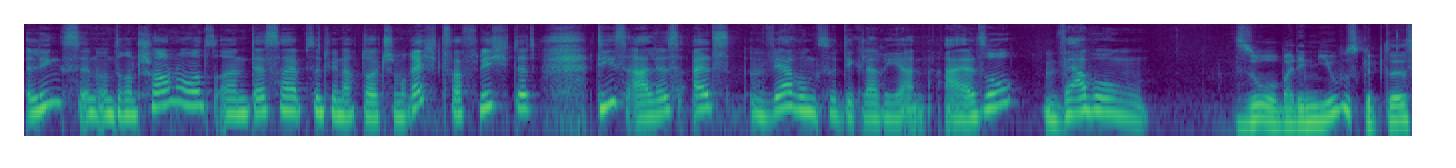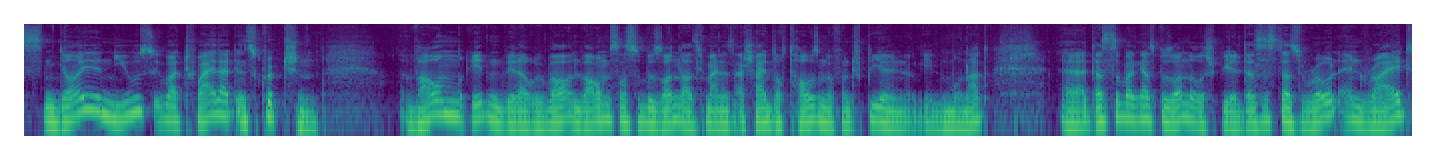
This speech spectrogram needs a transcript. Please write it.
Links in unseren Shownotes und deshalb sind wir nach deutschem Recht verpflichtet, dies alles als Werbung zu deklarieren. Also Werbung. So, bei den News gibt es neue News über Twilight Inscription. Warum reden wir darüber und warum ist das so besonders? Ich meine, es erscheinen doch tausende von Spielen jeden Monat. Äh, das ist aber ein ganz besonderes Spiel. Das ist das Roll and Ride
